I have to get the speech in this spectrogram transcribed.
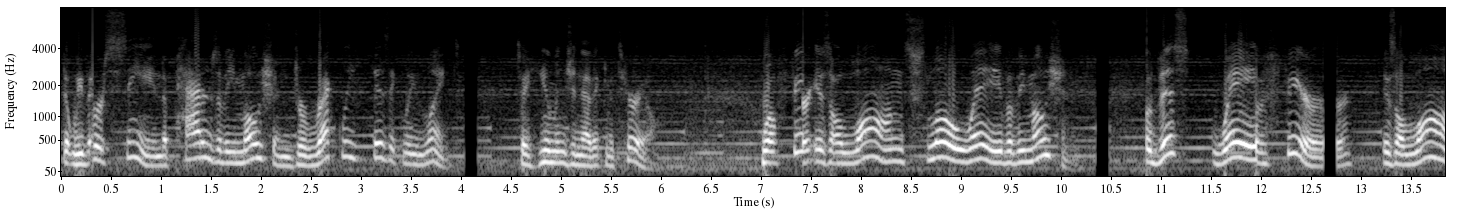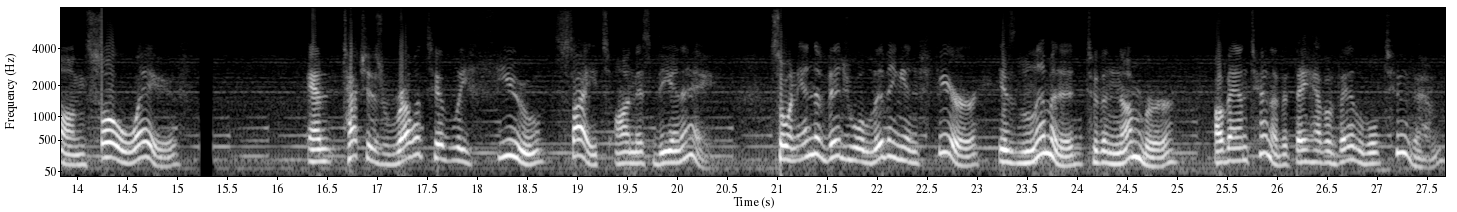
that we've ever seen the patterns of emotion directly physically linked to human genetic material. Well, fear is a long, slow wave of emotion. So this wave of fear is a long, slow wave and touches relatively few sites on this DNA. So an individual living in fear is limited to the number of antennae that they have available to them.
